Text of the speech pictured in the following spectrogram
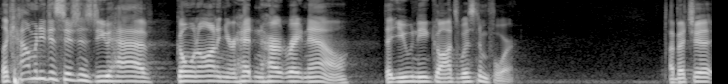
Like, how many decisions do you have going on in your head and heart right now that you need God's wisdom for? I bet you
